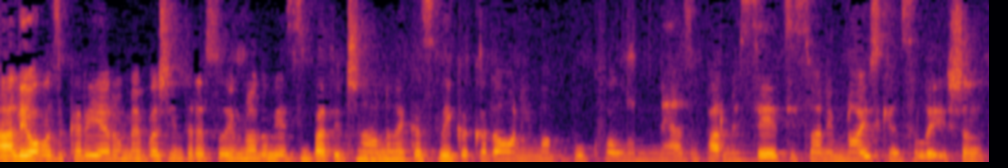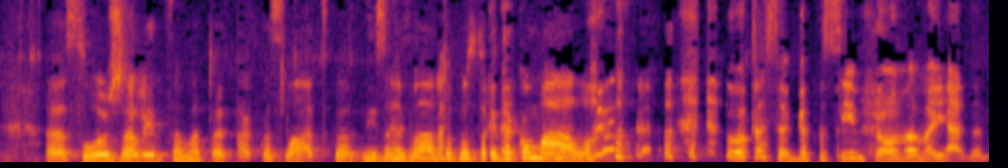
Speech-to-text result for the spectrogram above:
Ali ovo za karijeru me baš interesuje i mnogo mi je simpatična ona neka slika kada on ima bukvalno, ne znam, par meseci sa onim noise cancellation uh, slušalicama, to je tako slatko. Nisam ni znala da to postoji tako malo. Uvukla sam ga po svim probama, jadan.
